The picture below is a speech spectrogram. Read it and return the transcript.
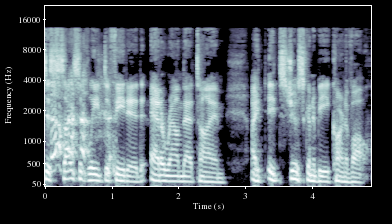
decisively defeated at around that time, I, it's just going to be carnival.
